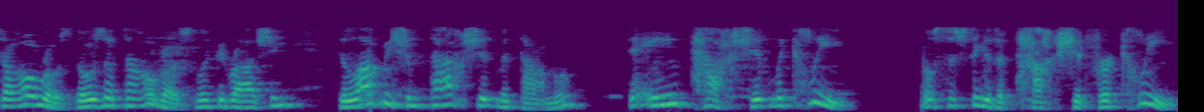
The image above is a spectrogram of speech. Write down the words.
tahoros. Those are tahoros. Look at Rashi. The mishum tachshit mitamu. The ain tachshit lekli. No such thing as a tachshit for a kli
